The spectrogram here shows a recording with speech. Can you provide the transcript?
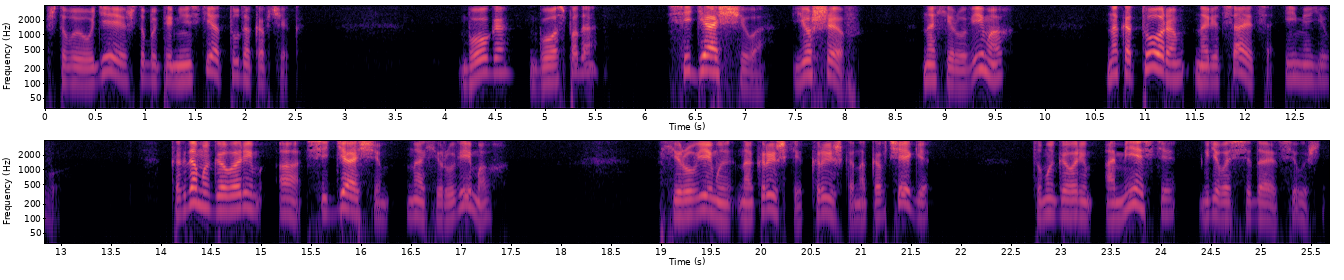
что в Иудее, чтобы перенести оттуда ковчег. Бога, Господа, сидящего, Йошев, на Херувимах, на котором нарицается имя Его. Когда мы говорим о сидящем на Херувимах, херувимы на крышке, крышка на ковчеге, то мы говорим о месте, где восседает Всевышний.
